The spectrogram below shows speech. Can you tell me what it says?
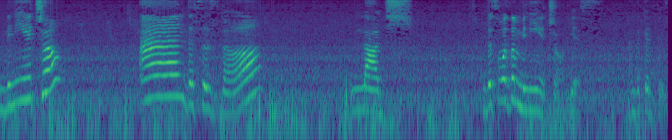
Miniature. And this is the large. This was the miniature. Yes. And look at this.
